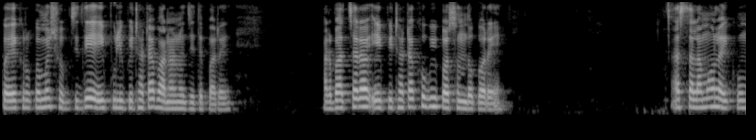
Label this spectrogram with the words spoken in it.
কয়েক রকমের সবজি দিয়ে এই পুলি পিঠাটা বানানো যেতে পারে। আর বাচ্চারাও এই পিঠাটা খুবই পছন্দ করে। আসসালামু আলাইকুম।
